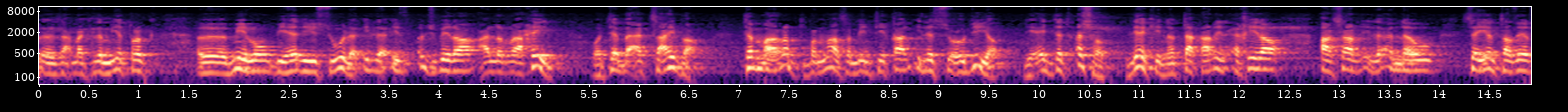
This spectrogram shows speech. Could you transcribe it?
زعما لم يترك آه ميلون بهذه السهولة إلا إذ أجبر على الرحيل وتبعت صحيفة تم ربط بن ناصر بانتقال إلى السعودية لعدة أشهر لكن التقارير الأخيرة أشار إلى أنه سينتظر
